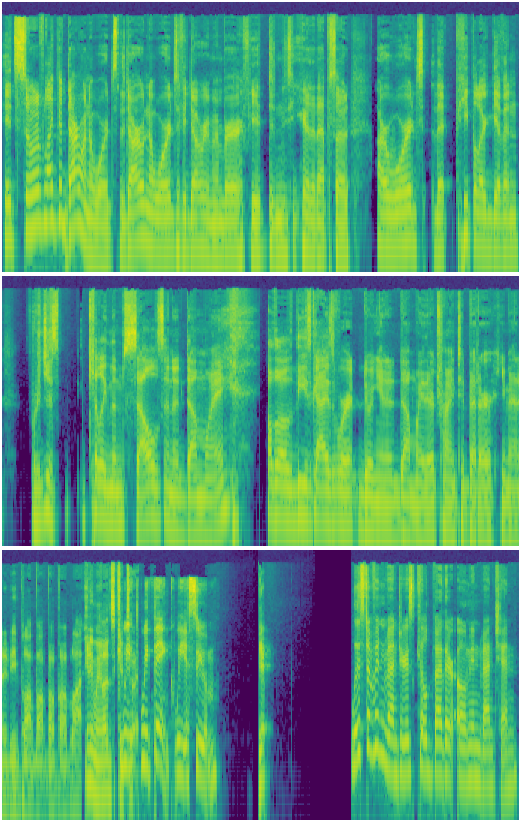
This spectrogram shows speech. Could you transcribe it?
It's sort of like the Darwin Awards. The Darwin Awards, if you don't remember, if you didn't hear that episode, are awards that people are given for just killing themselves in a dumb way. Although these guys weren't doing it in a dumb way, they're trying to better humanity, blah, blah, blah, blah, blah. Anyway, let's get we, to it. We think, we assume. List of inventors killed by their own invention.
